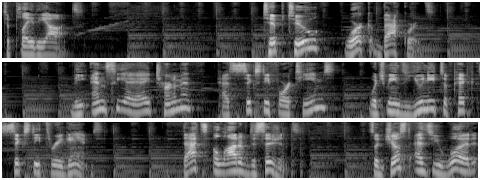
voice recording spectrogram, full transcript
to play the odds. Tip 2 Work backwards. The NCAA tournament has 64 teams, which means you need to pick 63 games. That's a lot of decisions. So, just as you would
